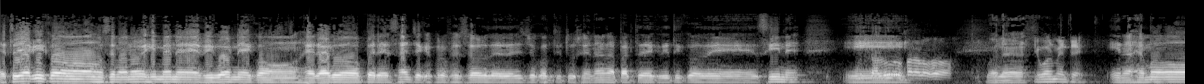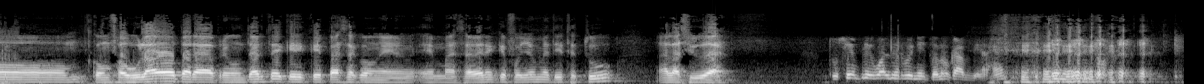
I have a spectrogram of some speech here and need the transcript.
Estoy aquí con José Manuel Jiménez Vigornia y con Gerardo Pérez Sánchez, que es profesor de Derecho Constitucional, aparte de crítico de cine. Y, Un saludo para los dos. Buenas. Igualmente. Y nos hemos confabulado para preguntarte qué, qué pasa con en más, saber en qué follón metiste tú a la ciudad. Tú siempre igual de ruinito, no cambias, ¿eh?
